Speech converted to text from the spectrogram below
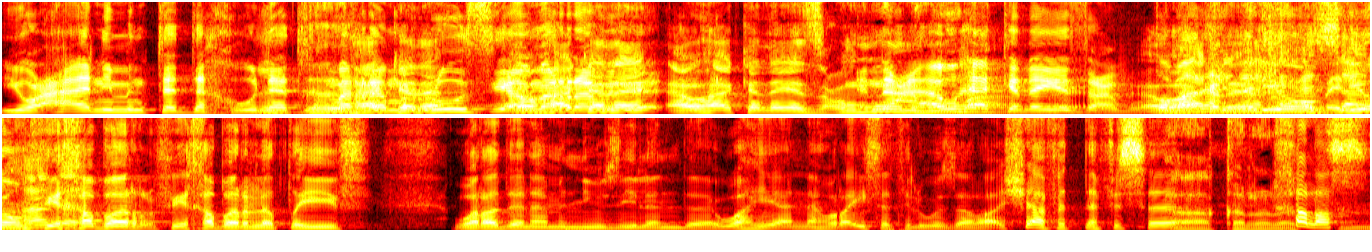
يعاني من تدخلات مرة من روسيا أو مرة هكذا من أو هكذا يزعمون نعم أو. هكذا يزعمون طبعا هكذا إحنا. اليوم اليوم في خبر في خبر لطيف وردنا من نيوزيلندا وهي أنه رئيسة الوزراء شافت نفسها آه قررت. خلاص.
